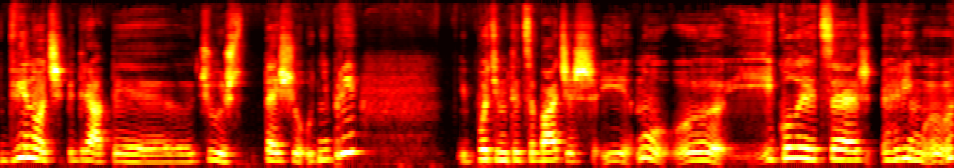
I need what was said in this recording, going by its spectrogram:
дві ночі підряд ти чуєш те, що у Дніпрі, і потім ти це бачиш. І, ну, е, і коли це грім е,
